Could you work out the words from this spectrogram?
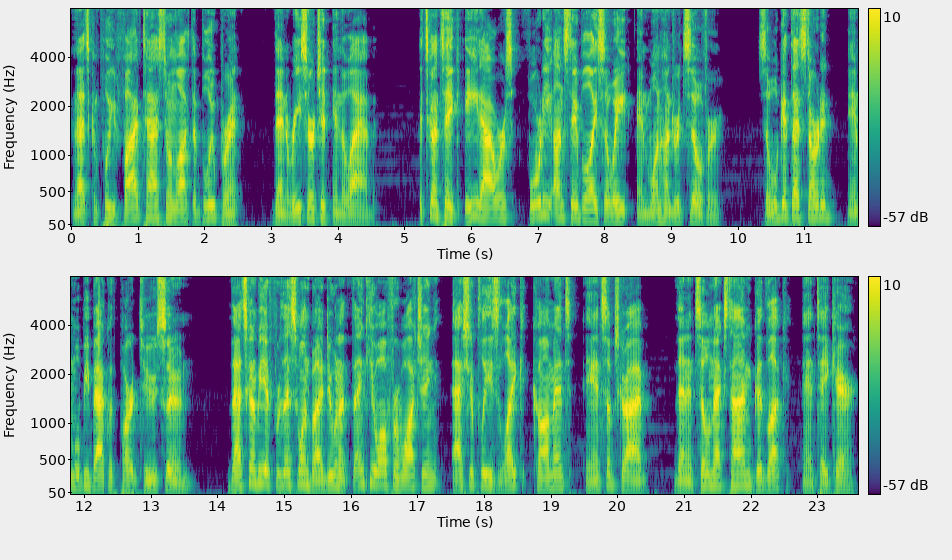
and that's complete 5 tasks to unlock the blueprint, then research it in the lab. It's going to take 8 hours, 40 unstable ISO 8, and 100 silver. So we'll get that started, and we'll be back with part 2 soon. That's going to be it for this one, but I do want to thank you all for watching. Ask you please like, comment, and subscribe. Then until next time, good luck and take care.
